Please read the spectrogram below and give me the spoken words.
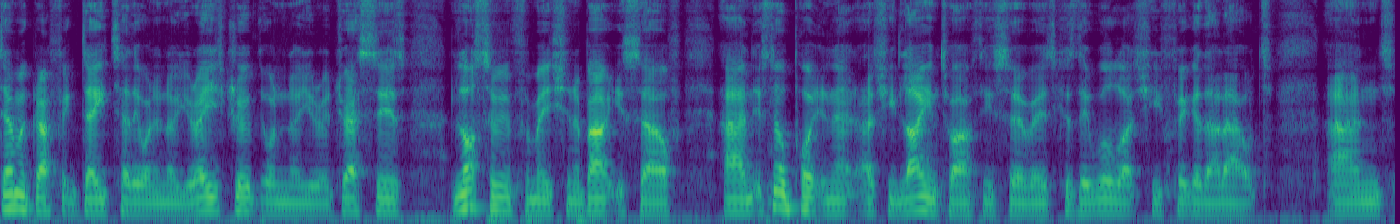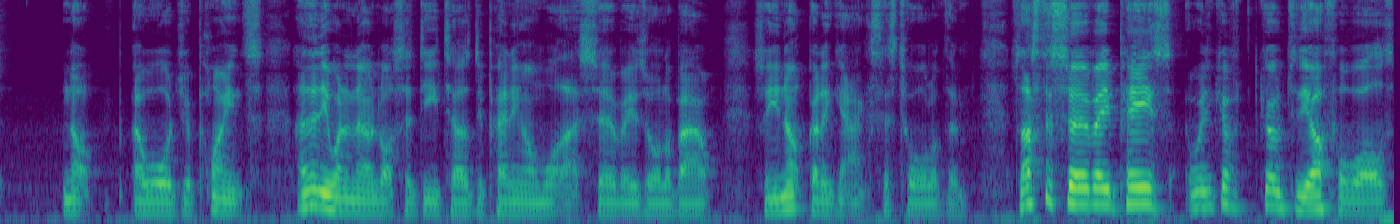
demographic data. They want to know your age group, they want to know your addresses, lots of information about yourself. And it's no point in actually lying to half these surveys because they will actually figure that out and not award your points. And then you want to know lots of details depending on what that survey is all about. So you're not going to get access to all of them. So that's the survey piece. When you go, go to the offer walls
